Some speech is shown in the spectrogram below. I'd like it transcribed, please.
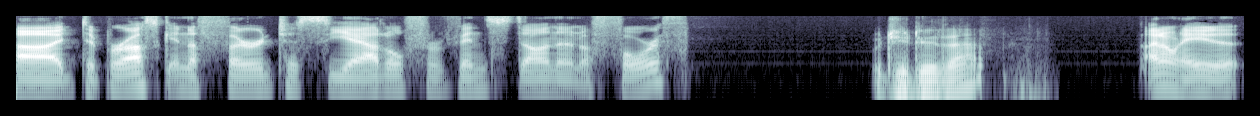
Uh, DeBrusk and a third to Seattle for Vince Dunn and a fourth. Would you do that? I don't hate it.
